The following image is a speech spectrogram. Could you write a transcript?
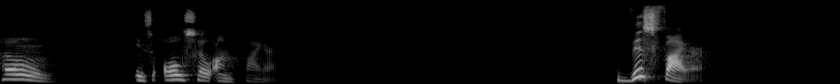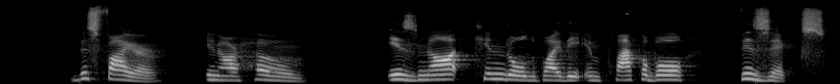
home is also on fire. This fire, this fire in our home is not kindled by the implacable physics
